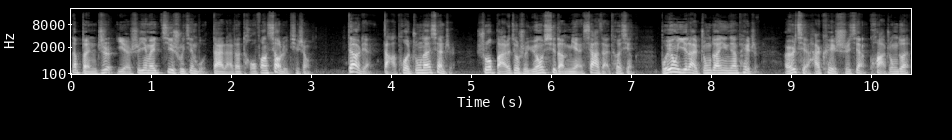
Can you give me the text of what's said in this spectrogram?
那本质也是因为技术进步带来的投放效率提升。第二点，打破终端限制，说白了就是云游戏的免下载特性，不用依赖终端硬件配置，而且还可以实现跨终端。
